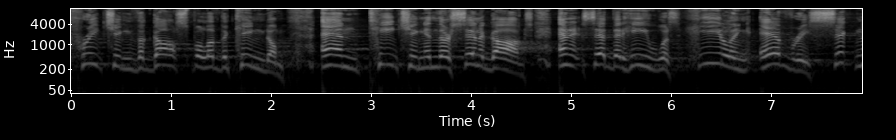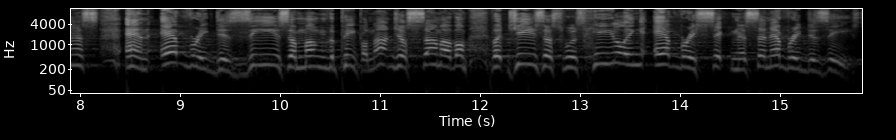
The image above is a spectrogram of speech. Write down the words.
preaching the gospel of the kingdom and teaching in their synagogues. And it said that he was healing every sickness and every disease among the people. Not just some of them, but Jesus was healing every sickness and every disease.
